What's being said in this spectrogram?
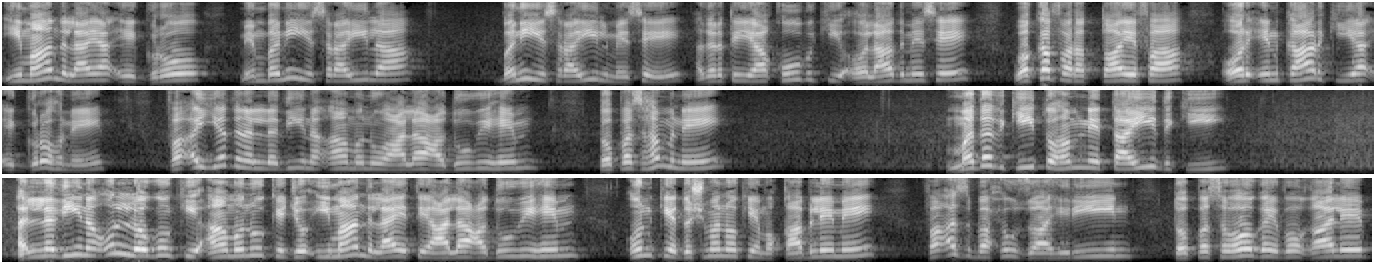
ایمان لایا ایک گروہ، من بنی اسرائیلا بنی اسرائیل میں سے، حضرت یعقوب کی اولاد میں سے وکفر الطائفہ اور انکار کیا ایک گروہ نے فعیدن الدین آمن اعلیٰ ادوہم تو پس ہم نے مدد کی، تو ہم نے تائید کی الدین ان لوگوں کی آمنو کے جو ایمان لائے تھے اعلیٰ ادوہم ان کے دشمنوں کے مقابلے میں فعص بحو ظاہرین تو پس ہو گئے وہ غالب۔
